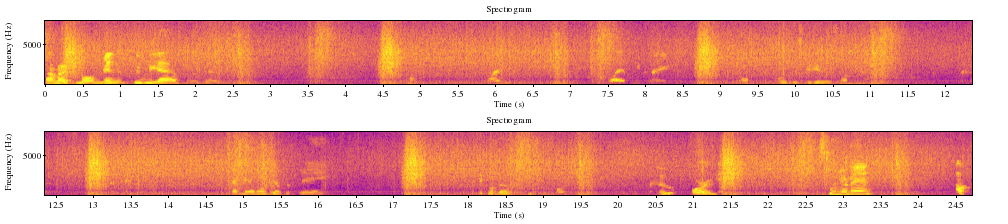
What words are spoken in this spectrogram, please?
How much more minutes do we have for this? One. What? You think? Before this video is on now. That means I won't be able to play. I think we'll go Kitchen Who? Oregon. Slender Man. I'll,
